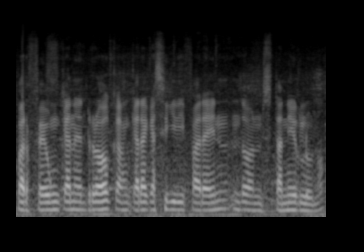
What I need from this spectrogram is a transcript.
per fer un Canet Rock, encara que sigui diferent, doncs tenir-lo, no?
